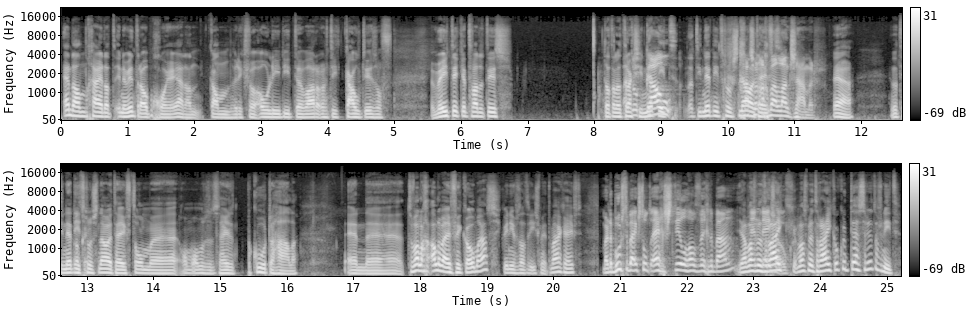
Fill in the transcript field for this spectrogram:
En dan ga je dat in de winter opengooien. Ja, dan kan, weet ik veel, olie die te warm of die koud is. Of weet ik het wat het is. Dat een attractie net niet, dat die net niet genoeg Gaat snelheid zo'n heeft. achtbaan langzamer. Ja. Dat hij net niet genoeg snelheid heeft om, eh, om, om het hele parcours te halen. En eh, toevallig allebei Vecoma's. Ik weet niet of dat er iets mee te maken heeft. Maar de Boosterbike stond ergens stil halverwege de baan. Ja, was en met, Rijk, ook. was met Rijk ook een testrit of niet?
